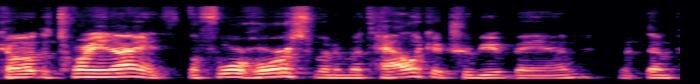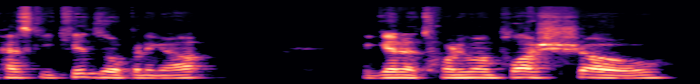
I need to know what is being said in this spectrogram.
Come up the 29th, the Four Horsemen, a Metallica tribute band with them pesky kids opening up. Again, a 21 plus show.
